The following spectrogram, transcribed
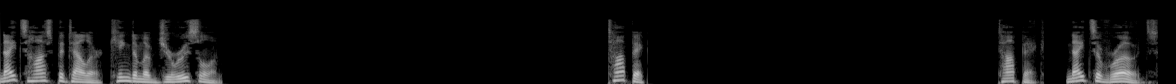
Knights Hospitaller Kingdom of Jerusalem. Topic. Topic. Knights of Rhodes.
